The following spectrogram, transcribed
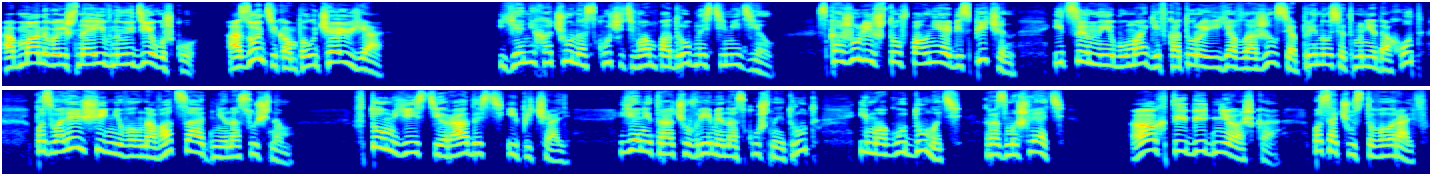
Обманываешь наивную девушку, а зонтиком получаю я». «Я не хочу наскучить вам подробностями дел. Скажу лишь, что вполне обеспечен, и ценные бумаги, в которые я вложился, приносят мне доход, позволяющий не волноваться о дне насущном. В том есть и радость, и печаль. Я не трачу время на скучный труд и могу думать, размышлять. «Ах ты, бедняжка!» – посочувствовал Ральф.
